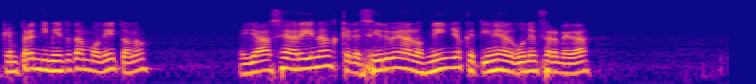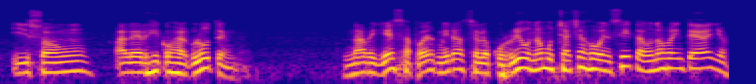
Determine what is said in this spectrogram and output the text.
Qué emprendimiento tan bonito, ¿no? Ella hace harinas que le sirven a los niños que tienen alguna enfermedad y son alérgicos al gluten. Una belleza, pues, mira, se le ocurrió una muchacha jovencita de unos 20 años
